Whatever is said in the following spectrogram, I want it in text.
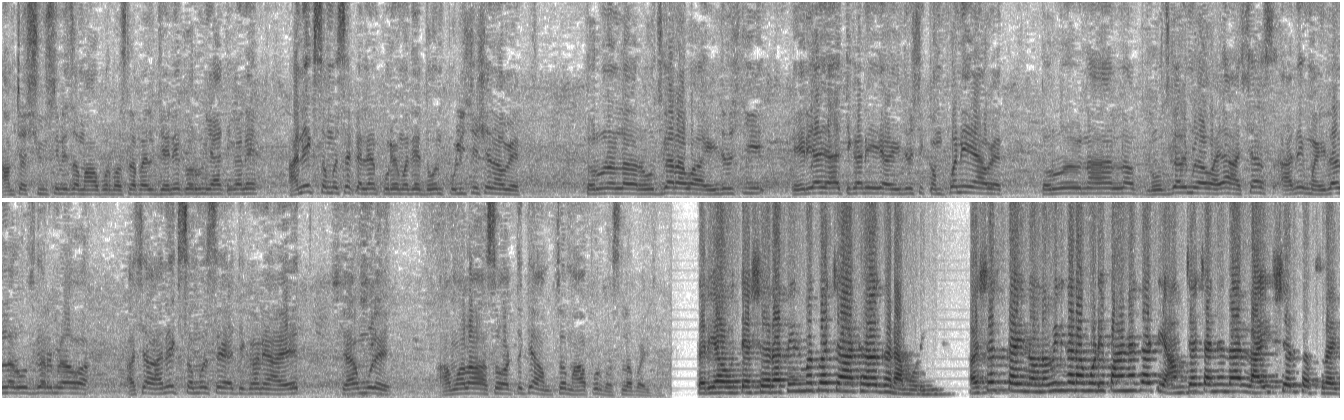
आमच्या शिवसेनेचा महापौर बसला पाहिजे जेणेकरून या ठिकाणी अनेक समस्या कल्याणपुरेमध्ये दोन पोलीस स्टेशन हवेत तरुणांना रोजगार हवा इंडस्ट्री एरिया या ठिकाणी इंडस्ट्री कंपनी हव्यात तरुणांना रोजगार मिळावा या अशा अनेक महिलांना रोजगार मिळावा अशा अनेक समस्या या ठिकाणी आहेत. त्यामुळे आम्हाला असं वाटतं की आमचं महापूर बसला पाहिजे. तर या होत्या शहरातील महत्त्वाच्या ठळक घडामोडी. अशाच काही नवनवीन घडामोडी पाहण्यासाठी आमच्या चॅनलला लाईक शेअर सबस्क्राईब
